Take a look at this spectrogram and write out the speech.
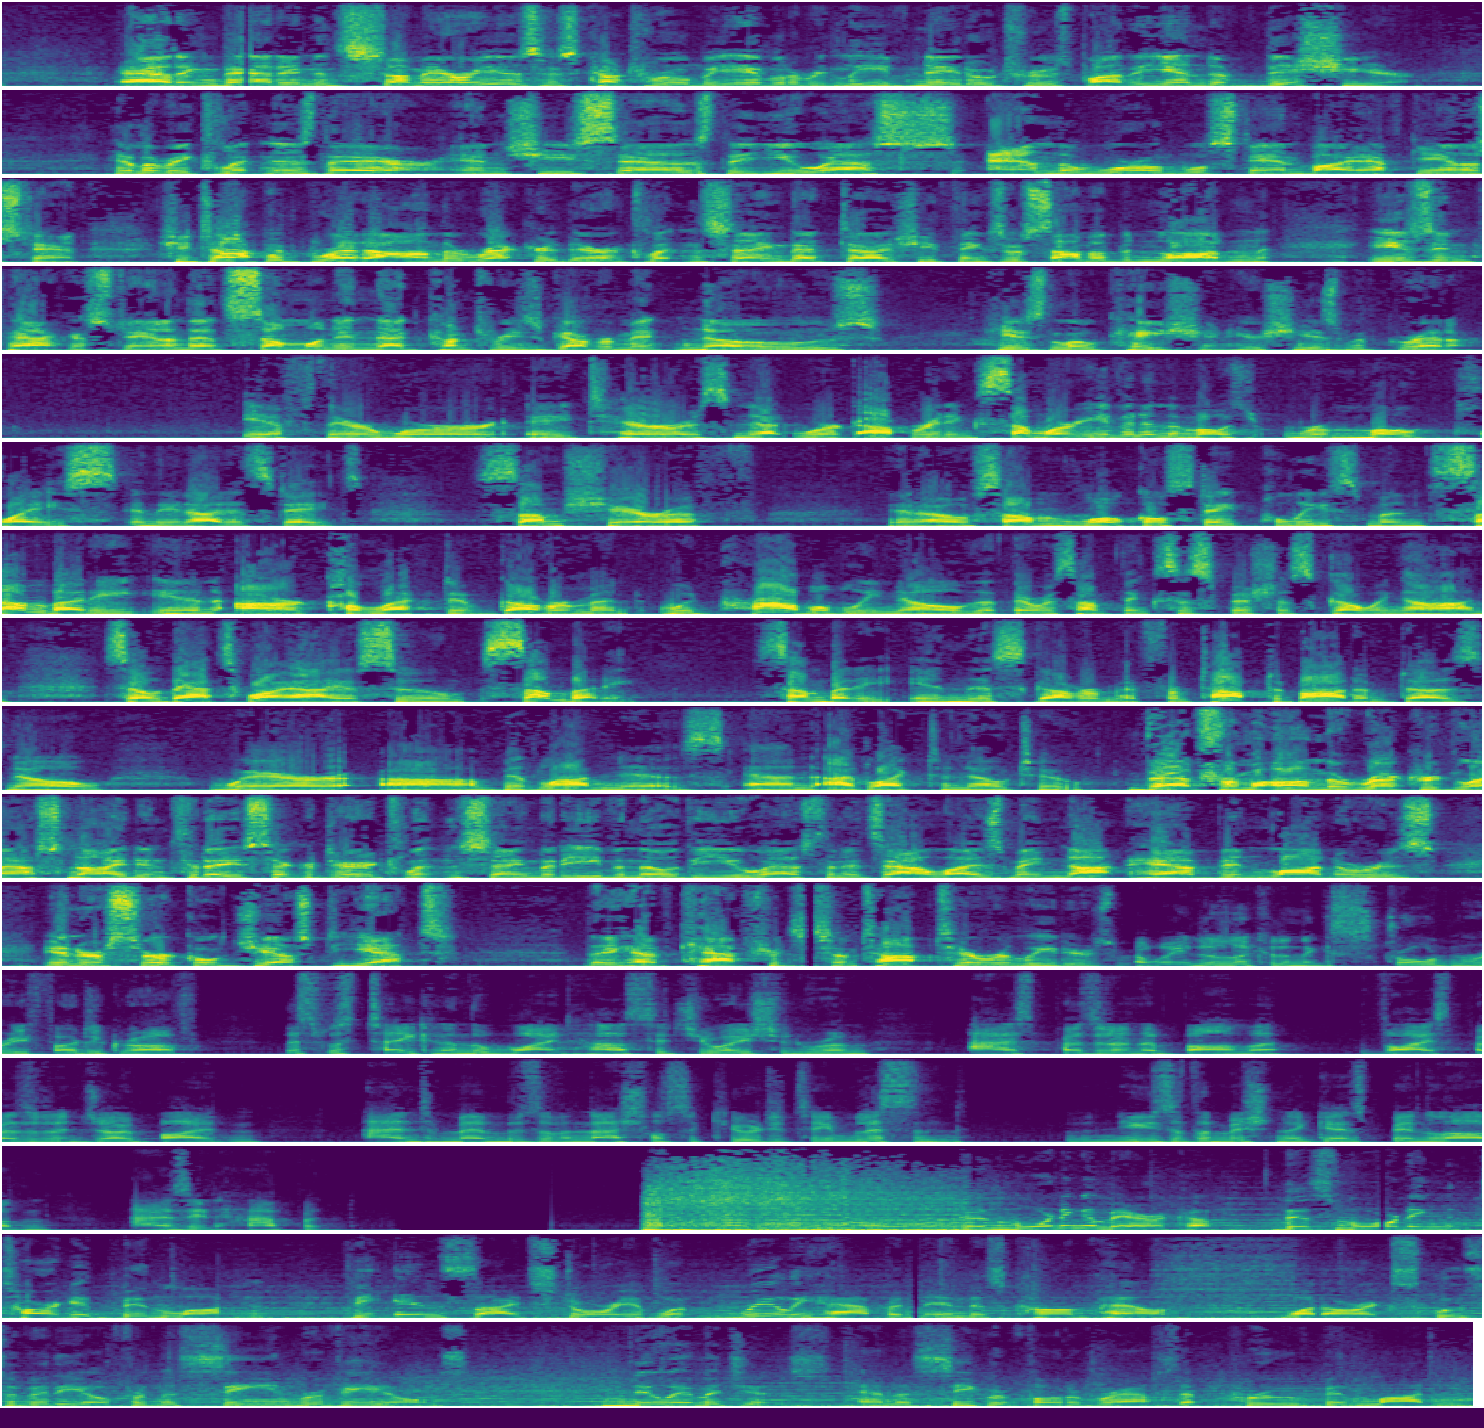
Adding that in, in some areas, his country will be able to relieve NATO troops by the end of this year. Hillary Clinton is there, and she says the U.S. and the world will stand by Afghanistan. She talked with Greta on the record there, and Clinton saying that uh, she thinks Osama bin Laden is in Pakistan, and that someone in that country's government knows his location. Here she is with Greta. If there were a terrorist network operating somewhere, even in the most remote place in the United States, some sheriff you know, some local state policeman, somebody in our collective government would probably know that there was something suspicious going on. So that's why I assume somebody, somebody in this government from top to bottom does know where uh, bin Laden is, and I'd like to know too. That from on the record last night, and today Secretary Clinton saying that even though the U.S. and its allies may not have bin Laden or his inner circle just yet, they have captured some top terror leaders. I want you to look at an extraordinary photograph. This was taken in the White House Situation Room as President Obama, Vice President Joe Biden, and members of a national security team listened to the news of the mission against bin Laden as it happened. Good morning, America. This morning, target bin Laden. The inside story of what really happened in this compound. What our exclusive video from the scene reveals new images, and the secret photographs that prove bin Laden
